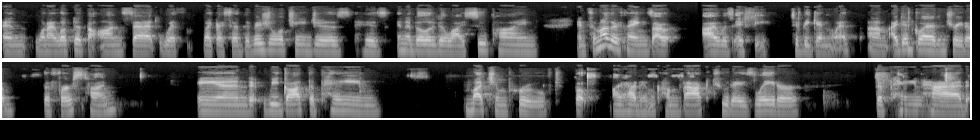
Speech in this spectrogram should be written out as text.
And when I looked at the onset with, like I said, the visual changes, his inability to lie supine, and some other things, I I was iffy to begin with. Um, I did go ahead and treat him the first time, and we got the pain much improved. But I had him come back two days later the pain had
